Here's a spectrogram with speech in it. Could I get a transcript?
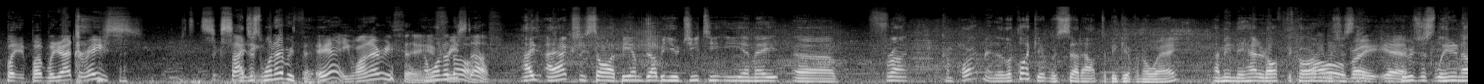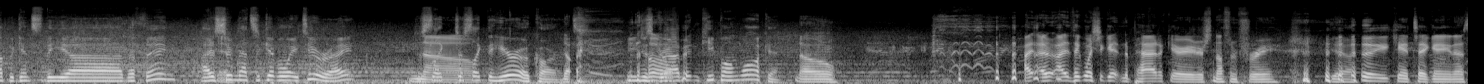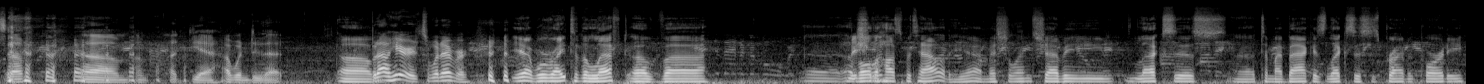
But but when you're at the race, it's exciting. I just want everything. Yeah, you want everything. I want free it all. stuff. I, I actually saw a BMW GTE M8 uh, front compartment. It looked like it was set out to be given away. I mean, they had it off the car. and it Oh, was just right, yeah. It was just leaning up against the uh, the thing. I assume that's a giveaway too, right? Just like just like the hero cards. No. You just No. grab it and keep on walking. No. I, I, I think once you get in the paddock area, there's nothing free. Yeah. you can't take any of that stuff. um, um, uh, yeah, I wouldn't do that. Um, But out here, it's whatever. yeah, we're right to the left of uh, uh, of all the hospitality. Yeah, Michelin, Chevy, Lexus. Uh, to my back is Lexus's private party.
